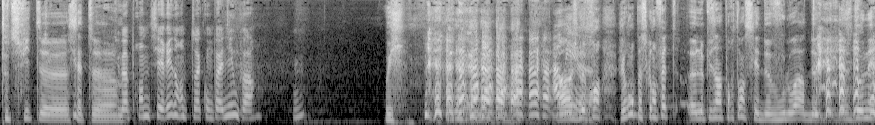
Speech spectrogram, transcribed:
tout de suite euh, cette. euh, Tu vas prendre Thierry dans ta compagnie ou pas? Oui. Ah Non, oui, je euh. le prends. Je le prends parce qu'en fait, euh, le plus important, c'est de vouloir, de, de se donner.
